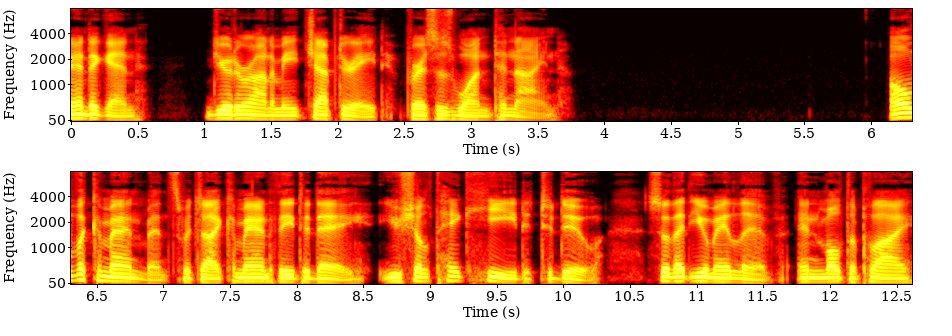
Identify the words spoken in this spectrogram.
And again, Deuteronomy chapter 8, verses 1 to 9. All the commandments which I command thee today, you shall take heed to do, so that you may live, and multiply,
